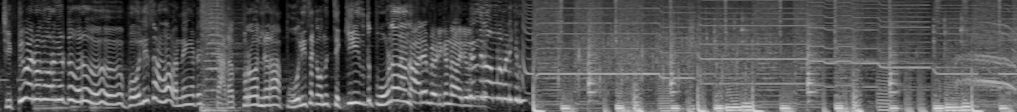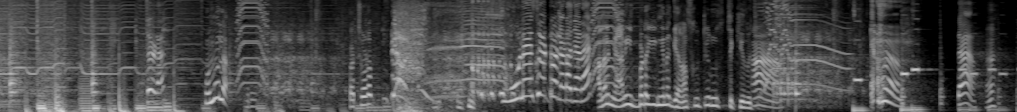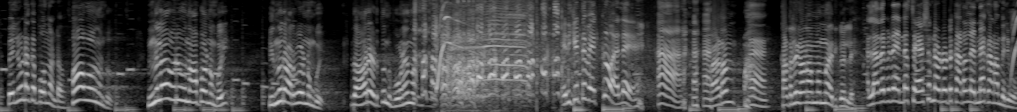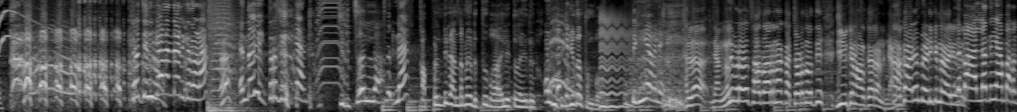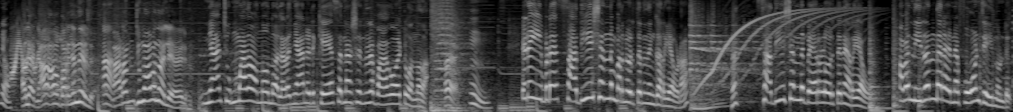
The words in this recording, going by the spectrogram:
ചിപ്പി വരുമെന്ന് പറഞ്ഞിട്ട് ഒരു പോലീസാണല്ലോ വന്നെ ഇങ്ങോട്ട്. കടപ്പുറം അല്ലടാ പോലീസൊക്കെ വന്ന് ചെക്ക് ചെയ്തിട്ട് പോണതാണ്. കാര്യം പേടിക്കേണ്ട കാര്യം എന്തിനാ നമ്മൾ മേടിക്കണം ഒന്നുമില്ല. കച്ചവടം. കൂലേസ് കിട്ടുമല്ലടാ ഞാൻ? അതല്ല ഞാൻ ഇവിടെ ഇങ്ങനെ ഗ്യാസ് കുറ്റി ഒന്ന് ചെക്ക് ചെയ്ത് വെച്ചു. ദാ, ബലൂണൊക്കെ പോകുന്നുണ്ടോ? ആ പോകുന്നുണ്ട്. ഇന്നലെ ഒരു നാൽപ്പതെണ്ണം പോയി. ഇന്നൊരു അറുപതെണ്ണം പോയി. ഇത് ആരാ എടുത്തോണ്ട് പോണേന്ന്. എനിക്കിട്ട് വെക്കുവോ അല്ലേ? ആ. മാഡം കടൽ കടൽ കാണാൻ വന്നായിരിക്കും അല്ലേ? അല്ലാതെ പിന്നെ എന്റെ സ്റ്റേഷന്റെ അവിടോട്ട് കടൽ എന്നെ കാണാൻ വരുമോ ഇത്ര ചിരിക്കാൻ എന്താ ഇരിക്കുന്നോടാ? എന്താ ഇത്ര ചിരിക്കാൻ? ചിരിച്ചതല്ല. പിന്നെ? കപ്പലിന്റെ രണ്ടെണ്ണം എടുത്ത് വായിലിട്ട് കഴിഞ്ഞിട്ട് കുടുങ്ങിയതാ സംഭവം. കുടുങ്ങി അവനെ അല്ല ഞങ്ങളിവിടെ സാധാരണ കച്ചവടം നടത്തി ജീവിക്കുന്ന ആൾക്കാരാണ്. ഞങ്ങൾക്ക് ആരും പേടിക്കേണ്ട കാര്യം അല്ലെന്ന് ഞാൻ പറഞ്ഞു? അല്ല ഞാൻ പറഞ്ഞതേ ഉള്ളൂ. മാഡം ചുമ്മാ വന്നല്ലേ ആയാലും ഞാൻ ചുമ്മാതെ വന്നൊന്നും ഞാനൊരു കേസ് അന്വേഷണത്തിന്റെ ഭാഗമായിട്ട് വന്നതാ. ഉം. എടീ ഇവിടെ സതീഷ് എന്നും പറഞ്ഞ ഒരുത്തനെ നിങ്ങൾക്ക് അറിയാവൂടാ സതീശൻ എന്ന് പേരുള്ള ഒരുത്തനെ അറിയാവോ? അവൻ നിരന്തരം എന്നെ ഫോൺ ചെയ്യുന്നുണ്ട്.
